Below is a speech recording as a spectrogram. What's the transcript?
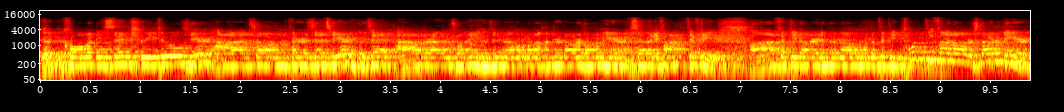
Good quality Century tools here. Ah, that's on the pair of sets here. Who's that? Ah, around 20. Who's in? I'm $100 on them here. 75 50 Ah, $50 dividend on them. 50 $25 start them here.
